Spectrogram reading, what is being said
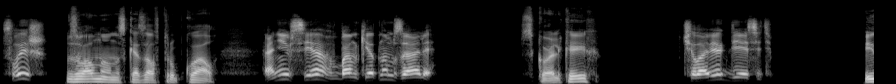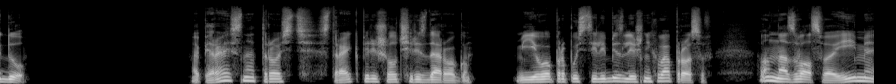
«Слышь», — взволнованно сказал в трубку Ал, — «они все в банкетном зале». «Сколько их?» «Человек десять». «Иду». Опираясь на трость, Страйк перешел через дорогу. Его пропустили без лишних вопросов. Он назвал свое имя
